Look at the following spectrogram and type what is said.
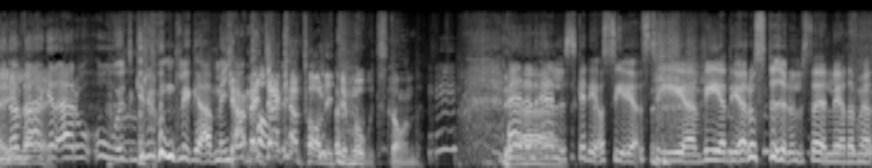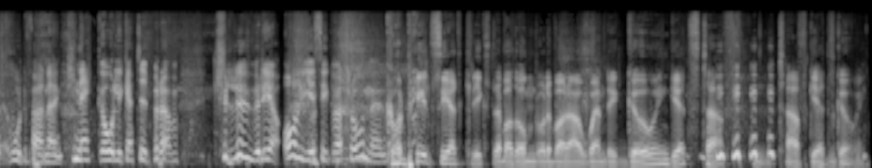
Jag Dina vägar dig. är outgrundliga men Men Ja, jag men tar- jag kan ta lite motstånd. Det Herren är- älskar det att se, se vd och styrelseledamöter, ordföranden knäcka olika typer av kluriga oljesituationer. Carl Bildt ser ett krigsdrabbat område bara when the going gets tough, tough gets going.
